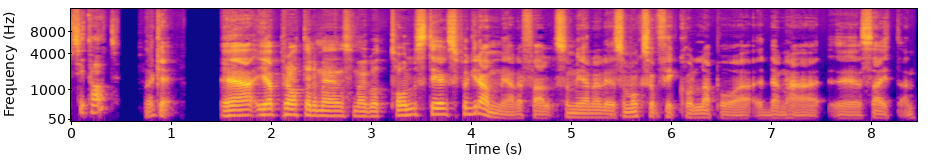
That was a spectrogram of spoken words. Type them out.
Citat. Okej. Okay. Eh, jag pratade med en som har gått tolvstegsprogram i alla fall. Som, menade, som också fick kolla på den här eh, sajten.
